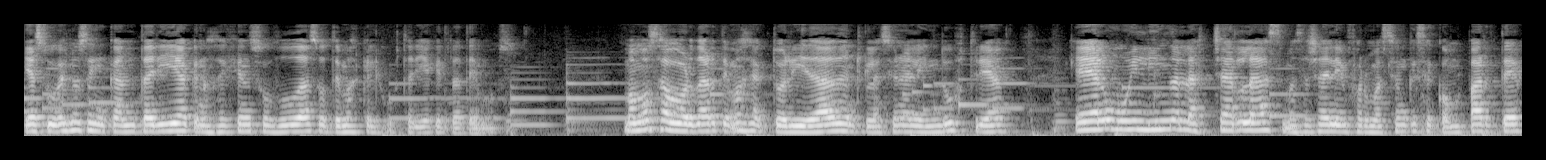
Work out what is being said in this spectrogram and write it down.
y a su vez nos encantaría que nos dejen sus dudas o temas que les gustaría que tratemos. Vamos a abordar temas de actualidad en relación a la industria, que hay algo muy lindo en las charlas, más allá de la información que se comparte,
